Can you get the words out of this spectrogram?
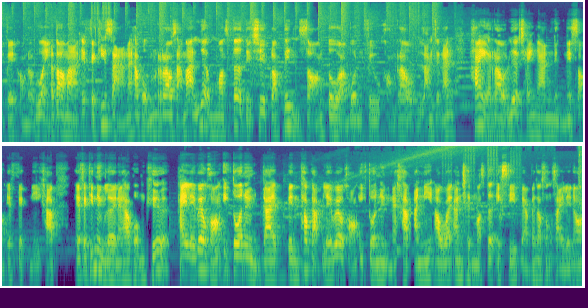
นเฟสของเราด้วยและต่อมาเอฟเฟกต์ที่3นะครับผมเราสามารถเลือกมอนสเตอร์ติดชื่อกรอบบิน2 ตัวบนฟิลของเรา หลังจากนั้นให้เราเลือกใช้งาน 1 ใน2เอฟเฟกต์นี้ครับเอฟเฟกต์ที่1เลยนะครับผมคือให้เลเวลของอีกตัวหนึ่งกลายเป็นเท่ากับเลเวลของอีกตัวหนึ่งนะครับอันนี้เอาไว้อัญเชิญมอนสเตอร์ Exit แบบไม่ต้องสงสัยเลยเนาะ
